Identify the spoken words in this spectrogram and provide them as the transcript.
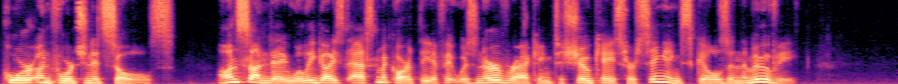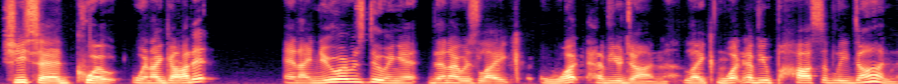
Poor Unfortunate Souls. On Sunday, Willie Geist asked McCarthy if it was nerve wracking to showcase her singing skills in the movie. She said, quote, when I got it, and I knew I was doing it, then I was like, what have you done? Like, hmm. what have you possibly done?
